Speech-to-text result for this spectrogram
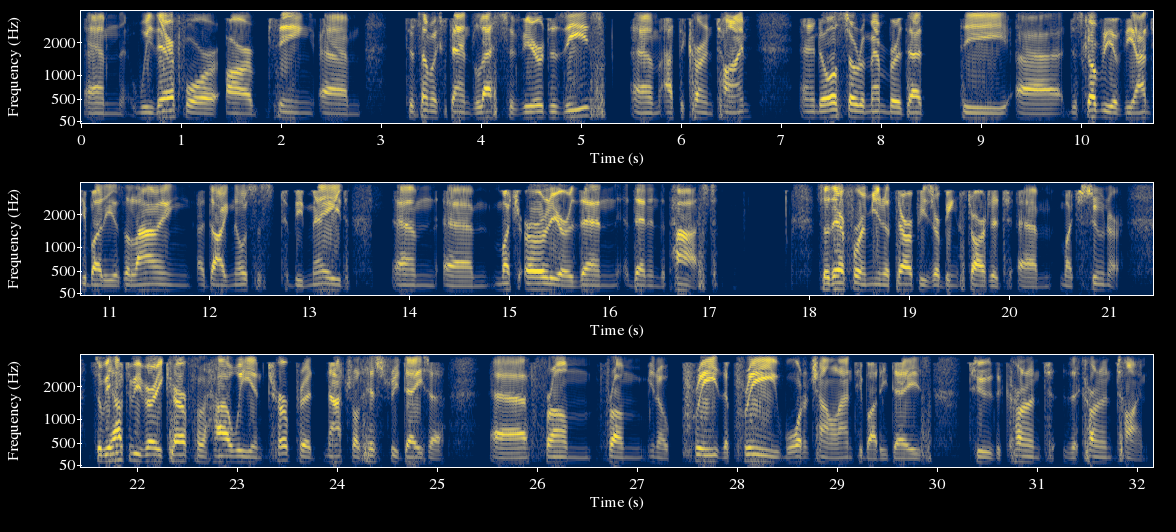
Um, we therefore are seeing um, to some extent less severe disease um, at the current time. And also remember that the uh, discovery of the antibody is allowing a diagnosis to be made um, um, much earlier than, than in the past. So therefore immunotherapies are being started um, much sooner. So we have to be very careful how we interpret natural history data uh, from from you know pre the pre water channel antibody days to the current the current time.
